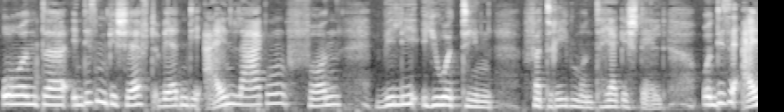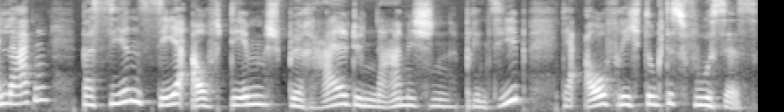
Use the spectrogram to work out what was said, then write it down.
Und äh, in diesem Geschäft werden die Einlagen von Willi Jurtin vertrieben und hergestellt. Und diese Einlagen basieren sehr auf dem spiraldynamischen Prinzip der Aufrichtung des Fußes.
